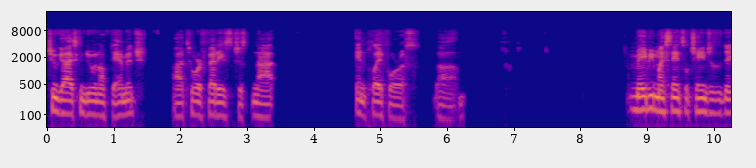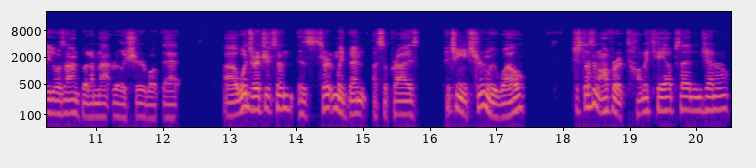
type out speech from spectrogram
two guys can do enough damage uh, to where Fedde's just not in play for us. Um, maybe my stance will change as the day goes on, but I'm not really sure about that. Uh, Woods Richardson has certainly been a surprise, pitching extremely well. Just doesn't offer a ton of K upside in general.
